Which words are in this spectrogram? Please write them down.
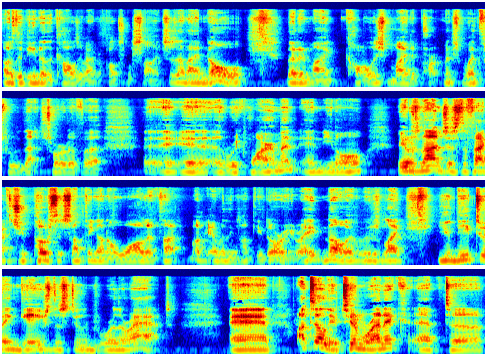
I was the dean of the College of Agricultural Sciences, and I know that in my college, my departments went through that sort of a, a, a requirement. And you know, it was not just the fact that you posted something on a wall and thought, "Okay, everything's hunky dory," right? No, it was like you need to engage the students where they're at. And I'll tell you, Tim Renick at uh,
